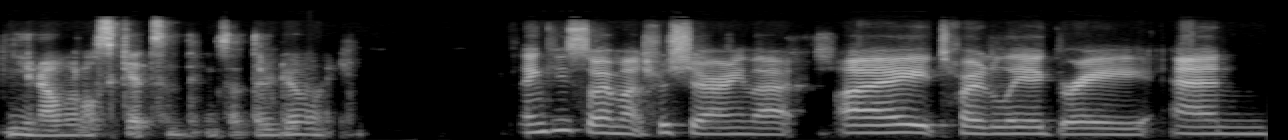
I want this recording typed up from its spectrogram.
you know little skits and things that they're doing Thank you so much for sharing that. I totally agree. And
